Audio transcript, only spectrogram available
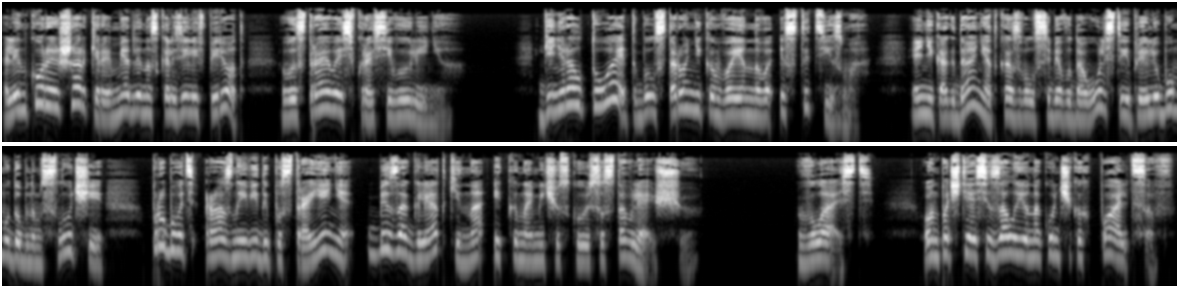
Линкоры и шаркеры медленно скользили вперед, выстраиваясь в красивую линию. Генерал Туайт был сторонником военного эстетизма и никогда не отказывал себе в удовольствии при любом удобном случае пробовать разные виды построения без оглядки на экономическую составляющую. Власть. Он почти осязал ее на кончиках пальцев,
